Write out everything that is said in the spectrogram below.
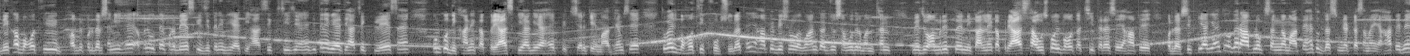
देखा बहुत ही भव्य प्रदर्शनी है। अपने उत्तर प्रदेश की जितनी भी ऐतिहासिक चीज़ें हैं, जितने भी ऐतिहासिक प्लेस हैं, उनको दिखाने का प्रयास किया गया है पिक्चर के माध्यम से। तो गाइज़ बहुत ही खूबसूरत है। यहाँ पे विष्णु भगवान का जो समुद्र मंथन में जो अमृत निकालने का प्रयास था, उसको भी बहुत अच्छी तरह से यहाँ पे प्रदर्शित किया गया है। तो अगर आप लोग संगम आते हैं तो दस मिनट का समय यहाँ पे दें।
